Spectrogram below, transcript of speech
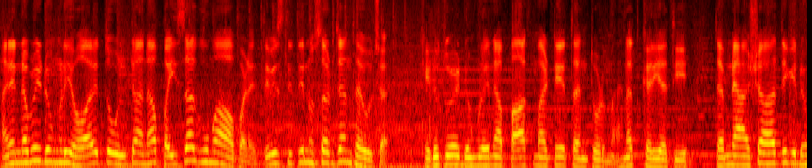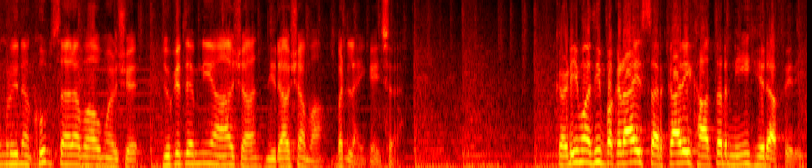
અને નબળી ડુંગળી હોય તો ઉલટાના પૈસા ગુમાવવા પડે તેવી સ્થિતિનું સર્જન થયું છે. ખેડૂતોએ ડુંગળીના પાક માટે તનતોડ મહેનત કરી હતી. તેમને આશા હતી કે ડુંગળીના ખૂબ સારા ભાવ મળશે જોકે તેમની આ આશા નિરાશામાં બદલાઈ ગઈ છે. કડીમાંથી પકડાઈ સરકારી ખાતરની હેરાફેરી.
